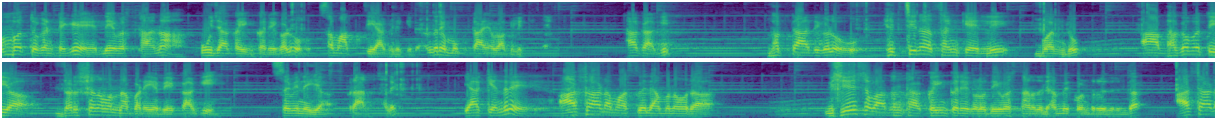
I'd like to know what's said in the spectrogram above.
ಒಂಬತ್ತು ಗಂಟೆಗೆ ದೇವಸ್ಥಾನ ಪೂಜಾ ಕೈಂಕರ್ಯಗಳು ಸಮಾಪ್ತಿಯಾಗಲಿಕ್ಕಿದೆ, ಅಂದ್ರೆ ಮುಕ್ತಾಯವಾಗಲಿಕ್ಕಿದೆ. ಹಾಗಾಗಿ ಭಕ್ತಾದಿಗಳು ಹೆಚ್ಚಿನ ಸಂಖ್ಯೆಯಲ್ಲಿ ಬಂದು ಆ ಭಗವತಿಯ ದರ್ಶನವನ್ನ ಪಡೆಯಬೇಕಾಗಿ ಸವಿನಯ ಪ್ರಾರ್ಥನೆ. ಯಾಕೆಂದ್ರೆ ಆಷಾಢ ಮಾಸದಲ್ಲಿ ಅಮ್ಮನವರ ವಿಶೇಷವಾದಂತಹ ಕೈಂಕರ್ಯಗಳು ದೇವಸ್ಥಾನದಲ್ಲಿ ಹಮ್ಮಿಕೊಂಡಿರುವುದರಿಂದ, ಆಷಾಢ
